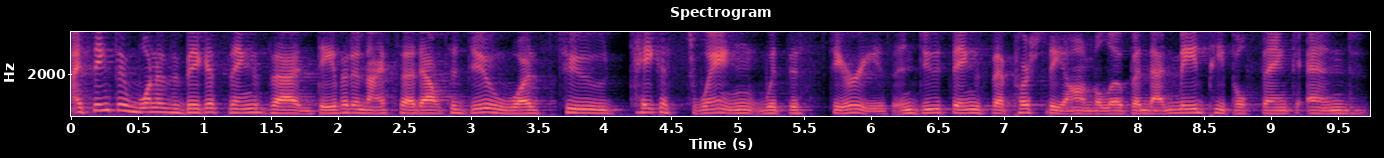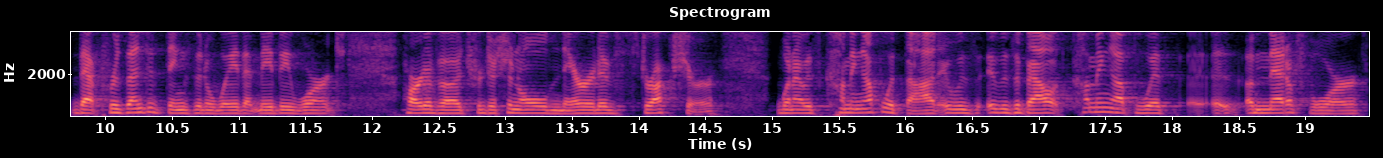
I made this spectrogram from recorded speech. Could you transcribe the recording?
I think that one of the biggest things that David and I set out to do was to take a swing with this series and do things that pushed the envelope and that made people think and that presented things in a way that maybe weren't part of a traditional narrative structure. When I was coming up with that, it was it was about coming up with a, a metaphor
